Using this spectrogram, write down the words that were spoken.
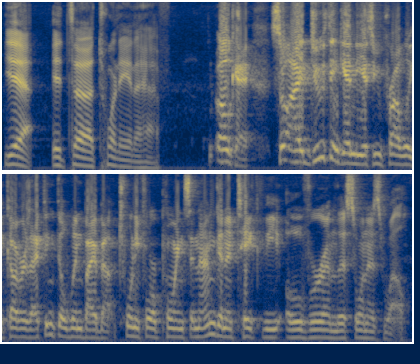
Yeah, it's uh, 20 and a half. Okay, so I do think NDSU probably covers. I think they'll win by about 24 points, and I'm going to take the over on this one as well.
